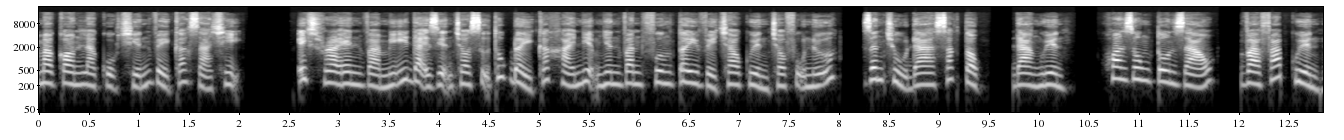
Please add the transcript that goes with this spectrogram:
mà còn là cuộc chiến về các giá trị. Israel và Mỹ đại diện cho sự thúc đẩy các khái niệm nhân văn phương Tây về trao quyền cho phụ nữ, dân chủ đa sắc tộc, đa nguyên, khoan dung tôn giáo và pháp quyền,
